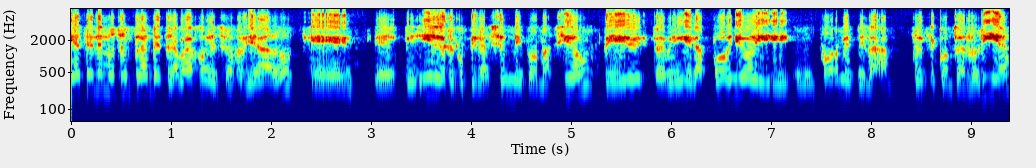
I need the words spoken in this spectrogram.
ya tenemos un plan de trabajo desarrollado que eh, pedir recopilación de información, pedir también el apoyo y informes de la propia Contraloría,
